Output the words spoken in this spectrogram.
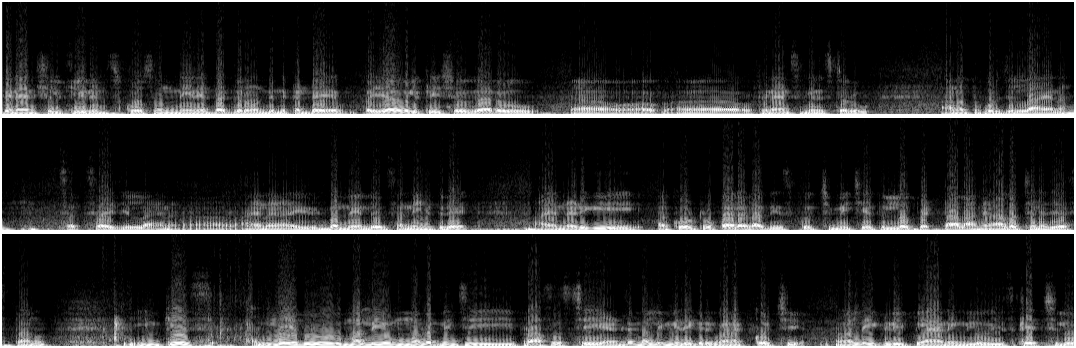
ఫైనాన్షియల్ క్లియరెన్స్ కోసం నేనే దగ్గర ఉండి ఎందుకంటే పయ్యావుల కేశవ్ గారు ఫినాన్స్ మినిస్టరు అనంతపురం జిల్లా ఆయన సత్యసాయి జిల్లా ఆయన ఆయన ఇబ్బంది ఏం లేదు సన్నిహితుడే. ఆయన అడిగి ఆ కోటి రూపాయలు ఎలా తీసుకొచ్చి మీ చేతుల్లో పెట్టాలని ఆలోచన చేస్తాను. ఇన్ కేస్ లేదు మళ్ళీ మొదటి నుంచి ఈ ప్రాసెస్ చేయండి మళ్ళీ మీ దగ్గరికి వెనక్కి వచ్చి మళ్ళీ ఇక్కడ ఈ ప్లానింగ్లు ఈ స్కెచ్లు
